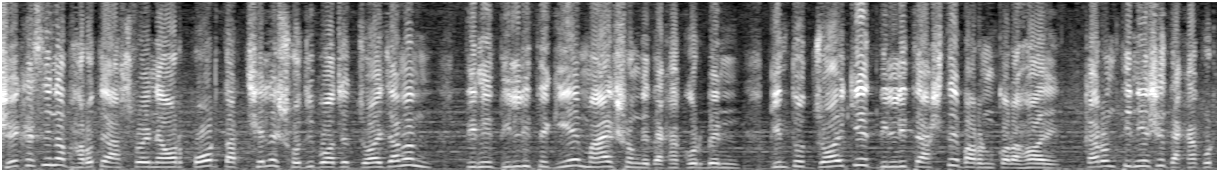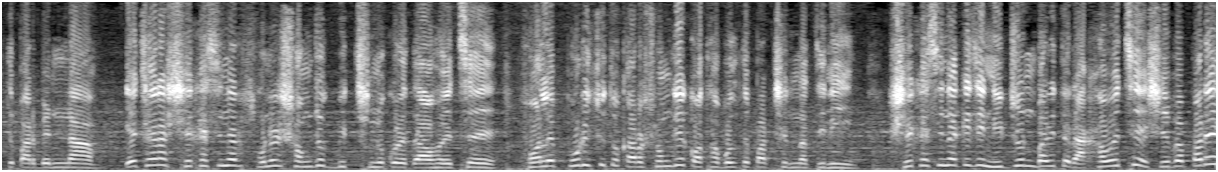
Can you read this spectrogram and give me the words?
শেখ হাসিনা ভারতে আশ্রয় নেওয়ার পর তার ছেলে সজীব ওয়াজেদ জয় জানান, তিনি দিল্লিতে গিয়ে মায়ের সঙ্গে দেখা করবেন। কিন্তু জয়কে দিল্লিতে আসতে বারণ করা হয়, কারণ তিনি এসে দেখা করতে পারবেন না। এছাড়া শেখ হাসিনার ফোনের সংযোগ বিচ্ছিন্ন করে দেওয়া হয়েছে, ফলে পরিচিত কারোর সঙ্গে কথা বলতে পারছেন না তিনি। শেখ হাসিনাকে যে নির্জন বাড়িতে রাখা হয়েছে, সে ব্যাপারে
